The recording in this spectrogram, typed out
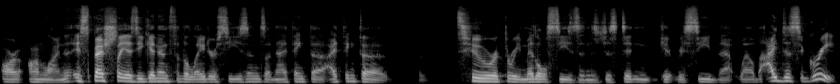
Art, Online, especially as you get into the later seasons. And I think the I think the the two or three middle seasons just didn't get received that well. But I disagree.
